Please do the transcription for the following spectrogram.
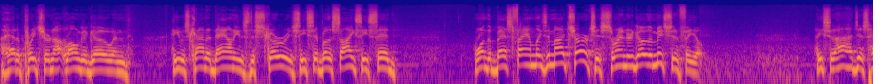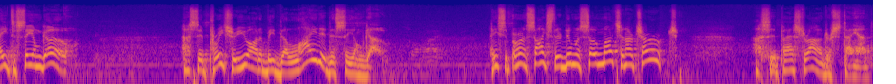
I had a preacher not long ago, and he was kind of down. He was discouraged. He said, Brother Sykes, he said, one of the best families in my church is surrendered to go to the mission field. He said, I just hate to see them go. I said, Preacher, you ought to be delighted to see them go. He said, Brother Sykes, they're doing so much in our church. I said, Pastor, I understand.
